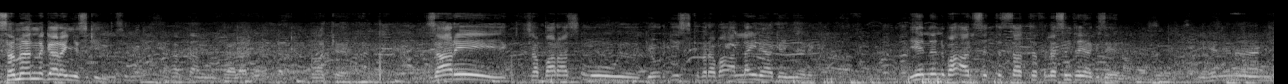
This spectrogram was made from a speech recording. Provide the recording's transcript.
ስምህን ንገረኝ እስኪ። OK። ዛሬ ሰባር አጽሙ ጊዮርጊስ ክብረ በዓል ላይ ነው ያገኘንህ። ይህንን በዓል ስትሳተፍ ለስንተኛ ጊዜ ነው? ይህንን አንድ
